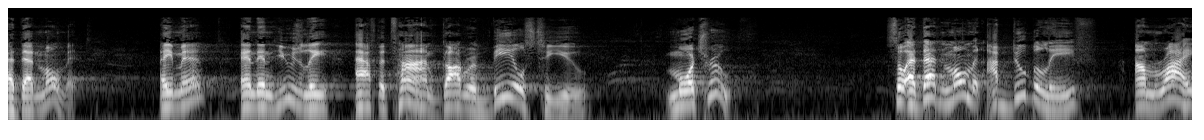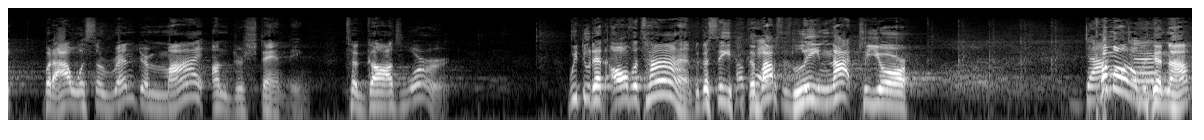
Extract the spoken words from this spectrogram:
at that moment. Amen? And then usually, after time, God reveals to you more truth. So at that moment, I do believe I'm right, but I will surrender my understanding to God's word. We do that all the time because, see, okay. the Bible says, lean not to your. Doctor, Come on over here now.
